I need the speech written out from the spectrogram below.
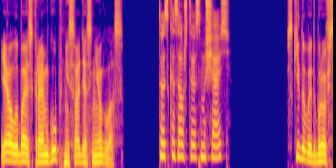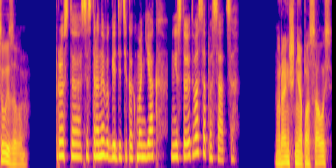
Я улыбаюсь краем губ, не сводя с нее глаз. Кто сказал, что я смущаюсь? Вскидывает бровь с вызовом. Просто со стороны выглядите как маньяк. Не стоит вас опасаться. Раньше не опасалась,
